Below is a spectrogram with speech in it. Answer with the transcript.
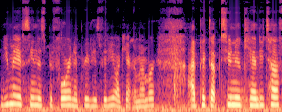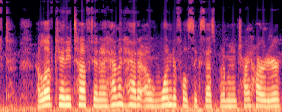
you may have seen this before in a previous video, I can't remember. I picked up two new Candy Tuft. I love Candy Tuft and I haven't had a wonderful success, but I'm gonna try harder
